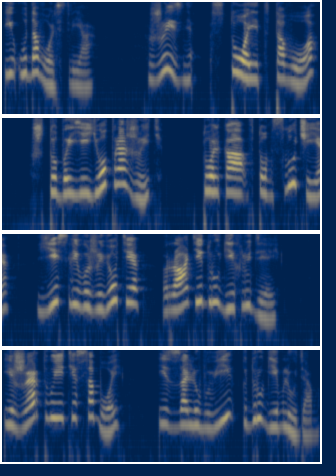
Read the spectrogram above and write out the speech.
и удовольствия. Жизнь стоит того, чтобы ее прожить, только в том случае, если вы живете ради других людей и жертвуете собой из-за любви к другим людям.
